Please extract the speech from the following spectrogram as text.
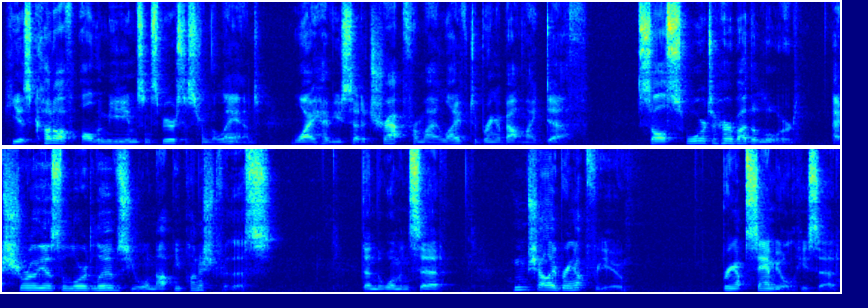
He has cut off all the mediums and spiritists from the land. Why have you set a trap for my life to bring about my death? Saul swore to her by the Lord, As surely as the Lord lives, you will not be punished for this. Then the woman said, Whom shall I bring up for you? Bring up Samuel, he said.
